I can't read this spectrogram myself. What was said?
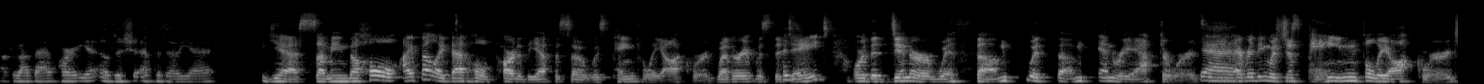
Talk about that part yet of the sh- episode yet. Yes i mean the whole i felt like that whole part of the episode was painfully awkward whether it was the date or the dinner with um with um henry afterwards Yeah. everything was just painfully awkward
